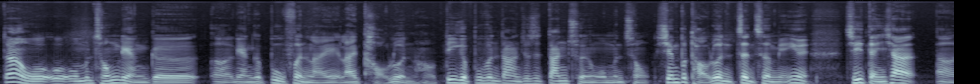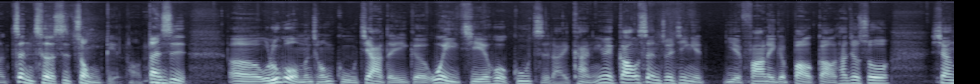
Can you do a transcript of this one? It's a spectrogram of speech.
当然，我我我们从两个呃两个部分来来讨论哈。第一个部分当然就是单纯我们从先不讨论政策面，因为其实等一下呃政策是重点哈。但是呃如果我们从股价的一个位阶或估值来看，因为高盛最近也也发了一个报告，他就说像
